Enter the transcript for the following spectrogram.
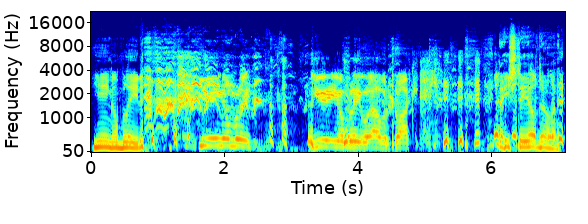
you ain't gonna bleed. You ain't gonna believe. You ain't gonna believe what I was watching. They still doing it.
